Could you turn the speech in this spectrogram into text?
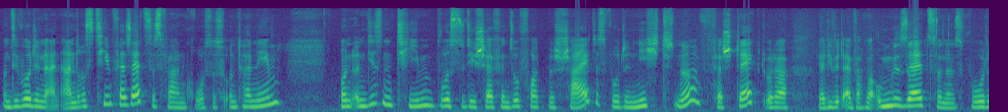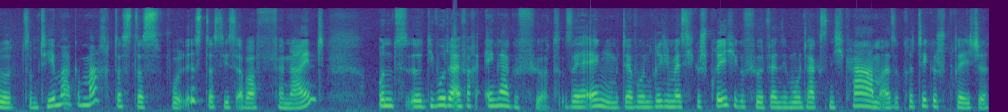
Und sie wurde in ein anderes Team versetzt, das war ein großes Unternehmen. Und in diesem Team wusste die Chefin sofort Bescheid. Es wurde nicht ne, versteckt oder ja, die wird einfach mal umgesetzt, sondern es wurde zum Thema gemacht, dass das wohl ist, dass sie es aber verneint. Und äh, die wurde einfach enger geführt, sehr eng. Mit der wurden regelmäßig Gespräche geführt, wenn sie montags nicht kam, also Kritikgespräche.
